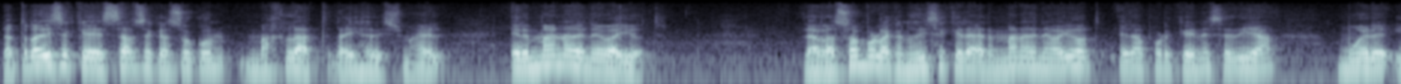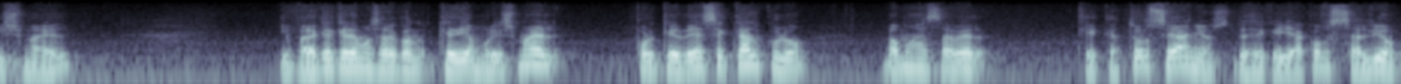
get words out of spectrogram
La Torah dice que Esab se casó con Mahlat, la hija de Ismael, hermana de Nebayot. La razón por la que nos dice que era hermana de Nebayot era porque en ese día muere Ismael. ¿Y para qué queremos saber qué día murió Ismael? Porque de ese cálculo vamos a saber que 14 años desde que Jacob salió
